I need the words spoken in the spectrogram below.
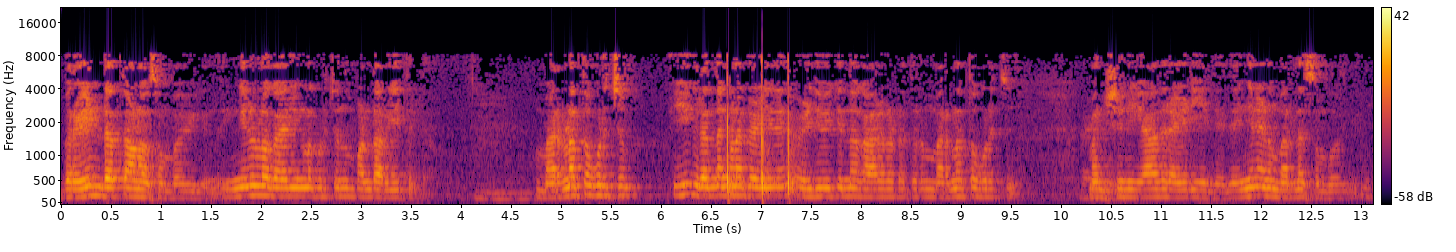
ബ്രെയിൻ ഡെത്ത് ആണോ സംഭവിക്കുന്നത്? ഇങ്ങനെയുള്ള കാര്യങ്ങളെ കുറിച്ചൊന്നും പണ്ട് അറിയത്തില്ല. മരണത്തെക്കുറിച്ചും ഈ ഗ്രന്ഥങ്ങളൊക്കെ എഴുതി എഴുതി വയ്ക്കുന്ന കാലഘട്ടത്തിലും മരണത്തെക്കുറിച്ച് മനുഷ്യന് യാതൊരു ഐഡിയ ഇല്ല. എങ്ങനെയാണ് മരണം സംഭവിക്കുന്നത്?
